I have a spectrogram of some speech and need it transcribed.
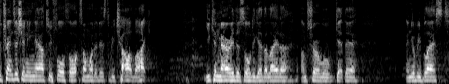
So, transitioning now to four thoughts on what it is to be childlike. You can marry this all together later. I'm sure we'll get there and you'll be blessed.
